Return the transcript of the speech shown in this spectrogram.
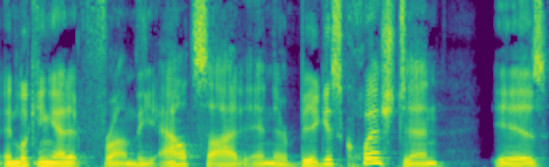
and looking at it from the outside. And their biggest question is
